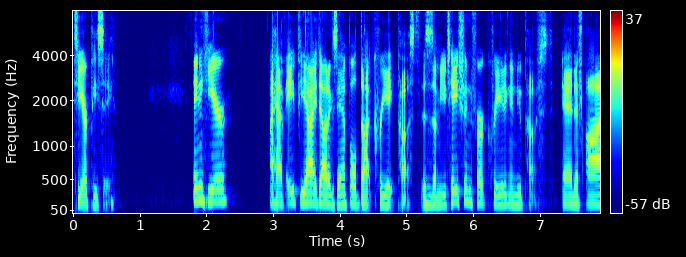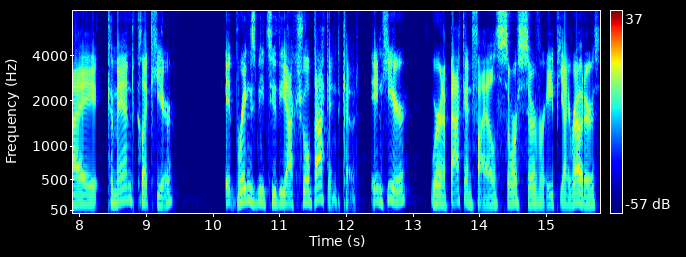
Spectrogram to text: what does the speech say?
TRPC. In here, I have api.example.create post. This is a mutation for creating a new post. And if I command click here, it brings me to the actual backend code. In here, we're in a backend file, source server API routers.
